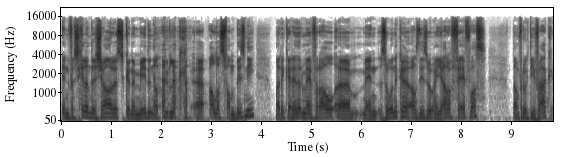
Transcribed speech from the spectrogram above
in verschillende genres kunnen meedoen. Natuurlijk alles van Disney. Maar ik herinner mij vooral mijn zonneke, als die zo een jaar of vijf was, dan vroeg hij vaak,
